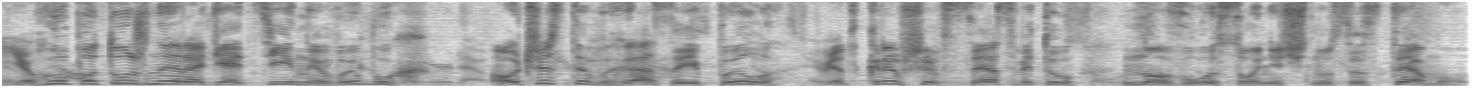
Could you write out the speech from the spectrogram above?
його потужний радіаційний вибух очистив гази і пил, відкривши всесвіту нову сонячну систему.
